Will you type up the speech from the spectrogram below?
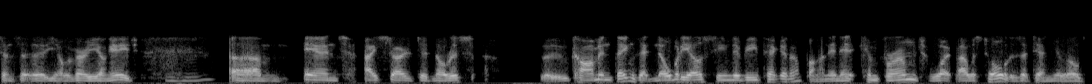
since, uh, you know, a very young age. Mhm. Um, and I started to notice uh, common things that nobody else seemed to be picking up on, and it confirmed what I was told as a ten-year-old.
